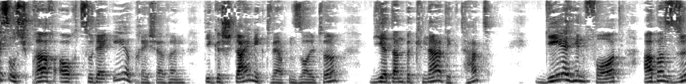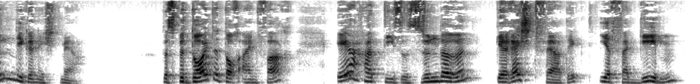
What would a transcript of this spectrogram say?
Jesus sprach auch zu der Ehebrecherin, die gesteinigt werden sollte, die er dann begnadigt hat, gehe hinfort, aber sündige nicht mehr. Das bedeutet doch einfach, er hat diese Sünderin gerechtfertigt, ihr vergeben,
